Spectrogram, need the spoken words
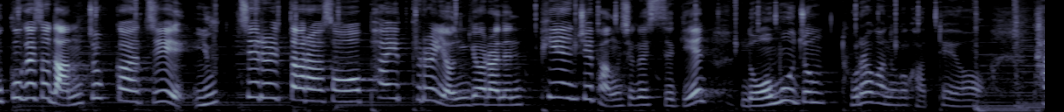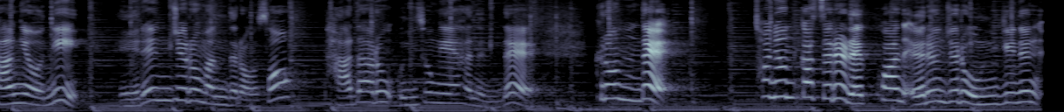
북극에서 남쪽까지 육지를 따라서 파이프를 연결하는 PNG 방식을 쓰기엔 너무 좀 돌아가는 것 같아요. 당연히 LNG로 만들어서 바다로 운송해야 하는데 그런데 천연가스를 렉화한 LNG를 옮기는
